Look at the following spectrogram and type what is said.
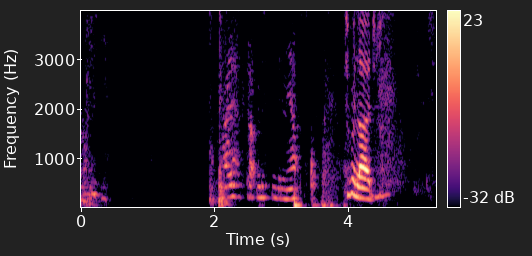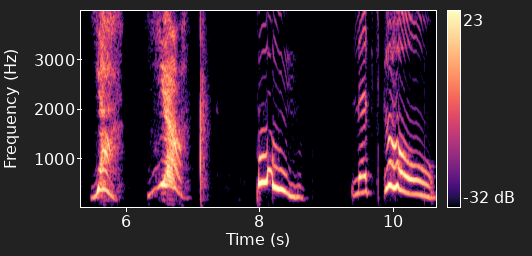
Raus mit dir. Der hat gerade ein bisschen genervt. Tut mir leid. Ja! Ja! Boom! Let's go!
